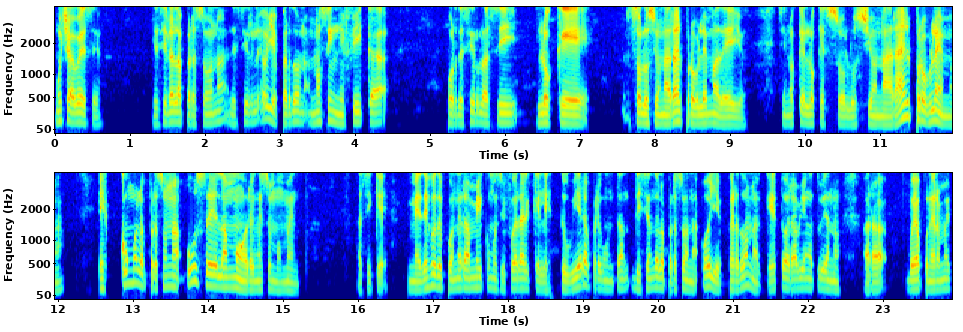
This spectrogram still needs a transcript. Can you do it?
muchas veces Decirle a la persona, decirle, oye, perdona, no significa, por decirlo así, lo que solucionará el problema de ellos, sino que lo que solucionará el problema es cómo la persona use el amor en esos momentos. Así que me dejo de poner a mí como si fuera el que le estuviera preguntando, diciendo a la persona, oye, perdona, que esto hará bien a tu vida. No, ahora voy a ponerme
